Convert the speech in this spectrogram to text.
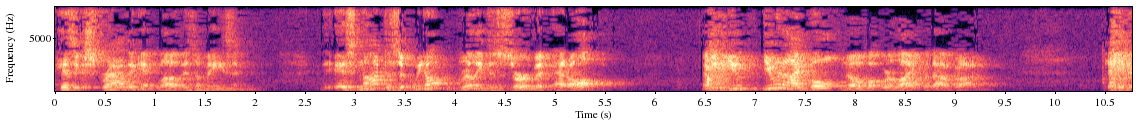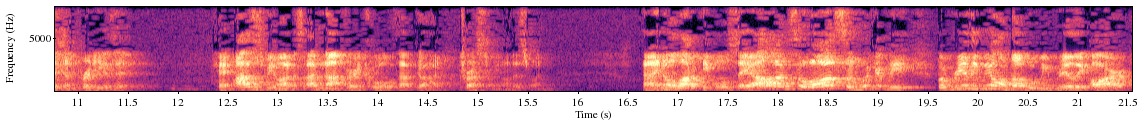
His extravagant love is amazing. It's not, deser- we don't really deserve it at all. I mean, you, you and I both know what we're like without God. Okay, it isn't pretty, is it? Okay, I'll just be honest. I'm not very cool without God. Trust me on this one. And I know a lot of people will say, oh, I'm so awesome, look at me. But really, we all know who we really are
